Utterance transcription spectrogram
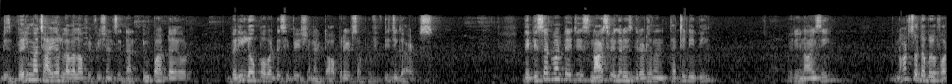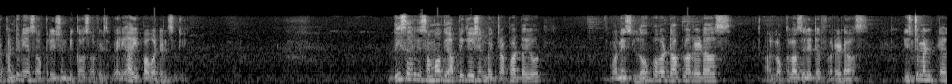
It is very much higher level of efficiency than IMPATT diode very low power dissipation and it operates up to 50 gigahertz. The disadvantage is noise figure is greater than 30 dB, very noisy, not suitable for continuous operation because of its very high power density. These are the some of the application by TRAPATT diode. One is low power Doppler radars or local oscillator for radars, instrumental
